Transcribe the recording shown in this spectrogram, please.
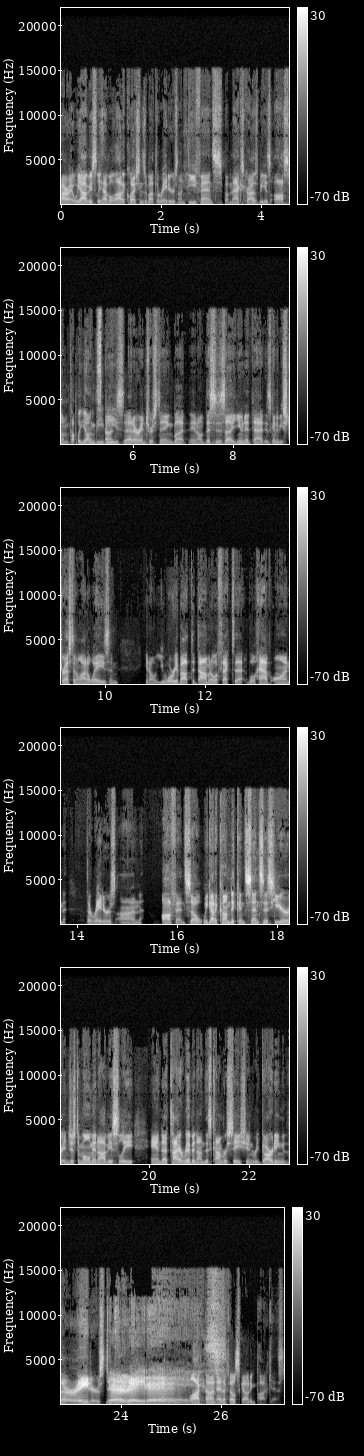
All right. We obviously have a lot of questions about the Raiders on defense, but Maxx Crosby is awesome. A couple of young DBs Stud. that are interesting, but you know, this is a unit that is going to be stressed in a lot of ways. And, you know, you worry about the domino effect that will have on the Raiders on offense. So we got to come to consensus here in just a moment, obviously, and uh, tie a ribbon on this conversation regarding the Raiders. Today. The Raiders. Locked on NFL Scouting Podcast.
